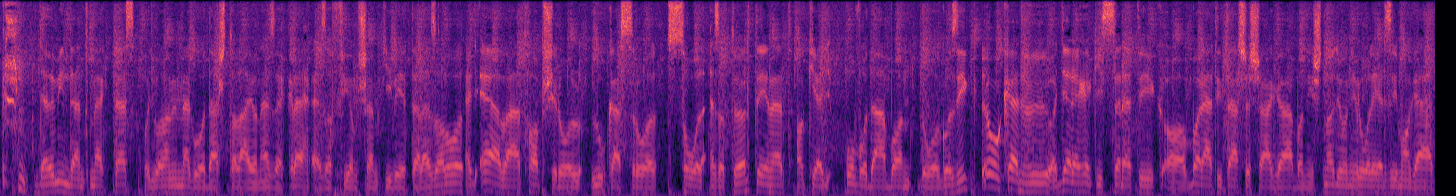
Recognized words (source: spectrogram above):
de ő mindent megtesz, hogy valami megoldást találjon ezekre, ez a film sem kivétel ez alól. Egy elvált hapsiról, Lukasról szól ez a történet, aki egy óvodában dolgozik. Jó kedvű, a gyerekek is szeretik, a baráti társaságában is nagyon jól érzi magát,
